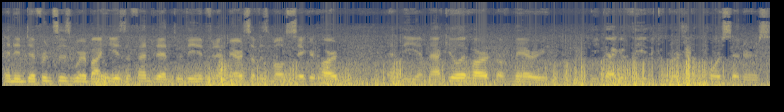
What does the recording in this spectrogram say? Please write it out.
and indifferences whereby he is offended, and through the infinite merits of his most sacred heart and the immaculate heart of Mary, we beg of thee the conversion of poor sinners,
